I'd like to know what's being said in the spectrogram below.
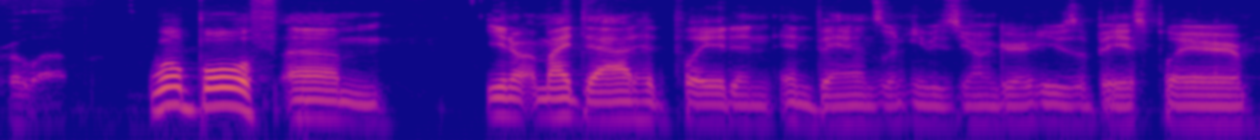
grow up. Well, both. Um, you know, my dad had played in in bands when he was younger. He was a bass player.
